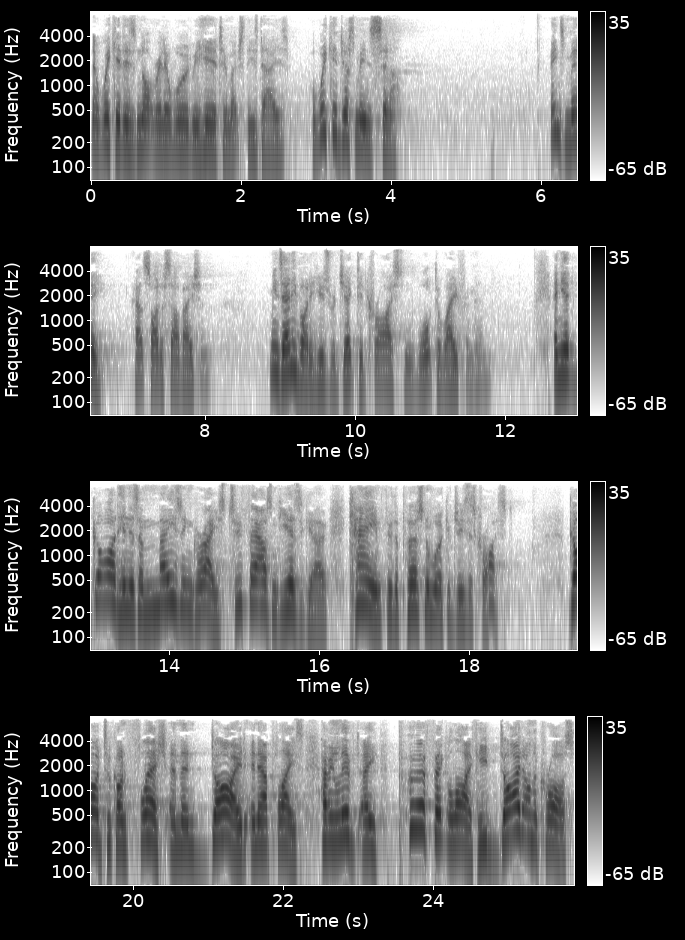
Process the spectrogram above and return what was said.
Now, wicked is not really a word we hear too much these days. But wicked just means sinner. It means me outside of salvation. It means anybody who's rejected Christ and walked away from Him. And yet, God, in His amazing grace, 2,000 years ago, came through the personal work of Jesus Christ. God took on flesh and then died in our place. Having lived a perfect life, He died on the cross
